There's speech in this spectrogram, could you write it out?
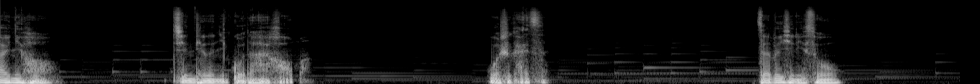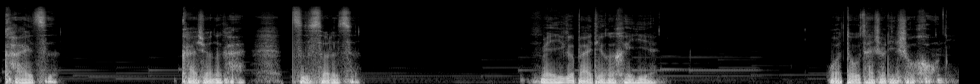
嗨，你好。今天的你过得还好吗？我是凯子，在微信里搜“凯子”，凯旋的凯，紫色的紫。每一个白天和黑夜，我都在这里守候你。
